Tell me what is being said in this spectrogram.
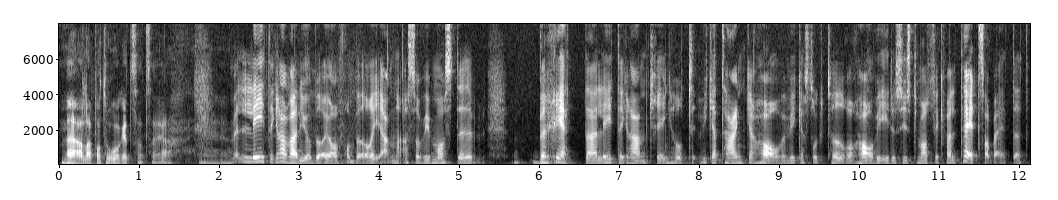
med alla på tåget så att säga? Eh. Lite grann var det ju att börja om från början. Alltså vi måste berätta lite grann kring hur, vilka tankar har vi, vilka strukturer har vi i det systematiska kvalitetsarbetet.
